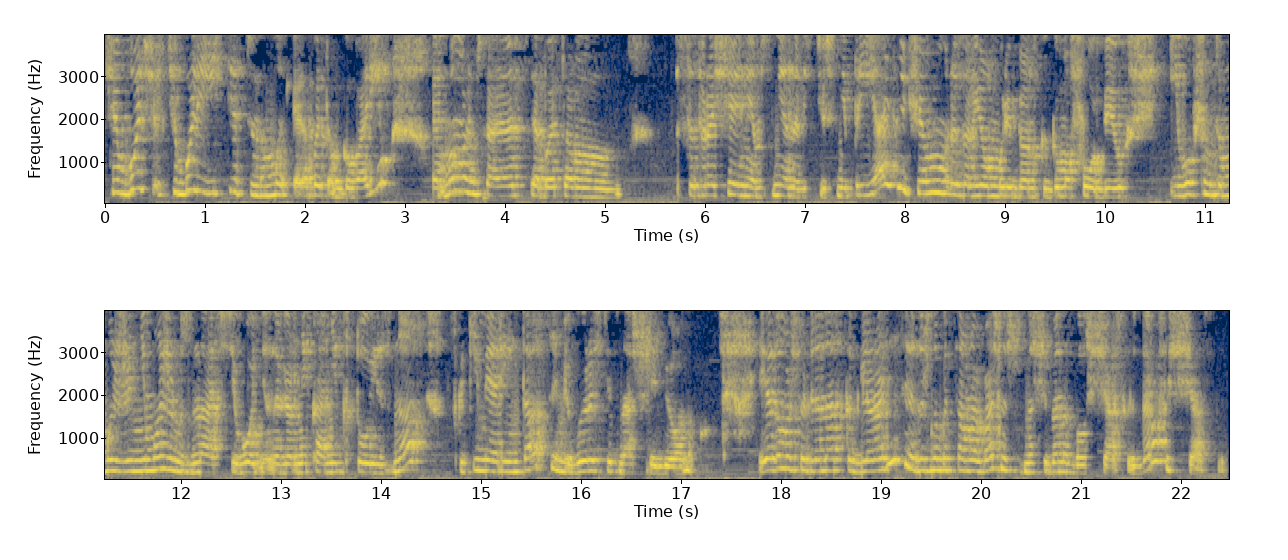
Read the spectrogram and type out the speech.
чем больше, чем более естественно мы об этом говорим, мы можем сказать об этом с отвращением, с ненавистью, с неприязнью, чем мы разовьем у ребенка гомофобию. И, в общем-то, мы же не можем знать сегодня наверняка никто из нас, с какими ориентациями вырастет наш ребенок. И я думаю, что для нас, как для родителей, должно быть самое важное, чтобы наш ребенок был счастлив, здоров и счастлив.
